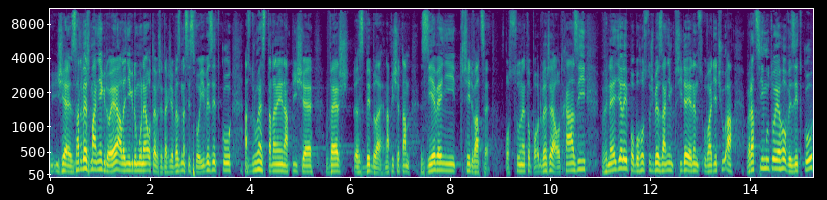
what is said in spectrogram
že za dveřma někdo je, ale nikdo mu neotevře. Takže vezme si svoji vizitku a z druhé strany napíše verš z Bible. Napíše tam zjevení 3.20 posune to po dveře a odchází. V neděli po bohoslužbě za ním přijde jeden z uvaděčů a vrací mu tu jeho vizitku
